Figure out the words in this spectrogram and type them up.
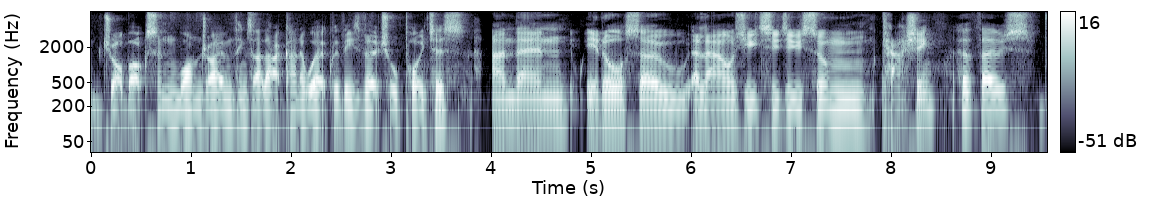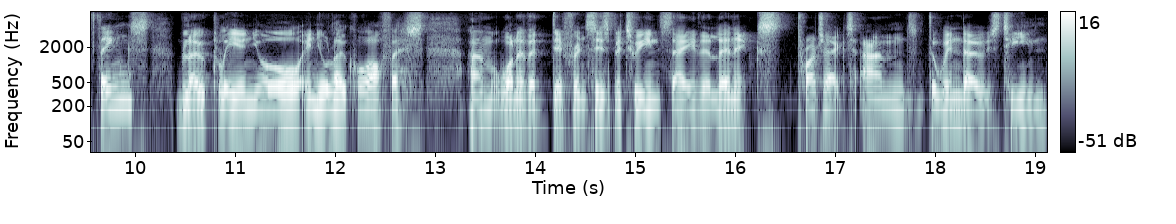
Dropbox and OneDrive and things like that kind of work with these virtual pointers. And then it also allows you to do some caching of those things locally in your in your local office. Um, one of the differences between, say, the Linux project and the Windows team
